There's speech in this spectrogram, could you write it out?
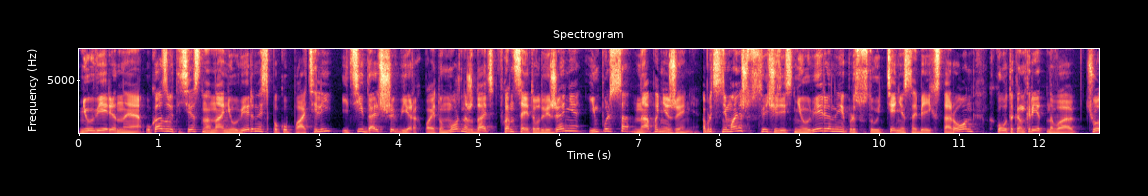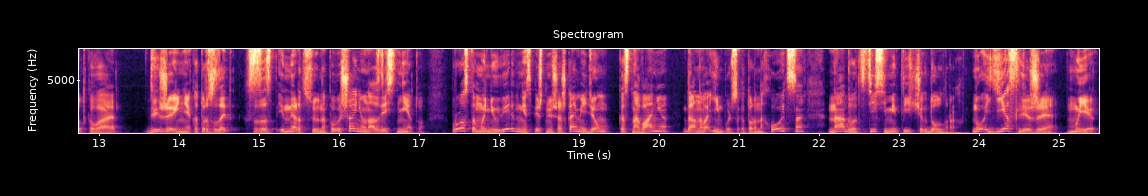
неуверенное, указывает, естественно, на неуверенность покупателей идти дальше вверх, поэтому можно ждать в конце этого движения импульса на понижение. Обратите внимание, что свечи здесь неуверенные, присутствуют тени с обеих сторон, какого-то конкретного четкого движения, которое создает, создаст инерцию на повышение, у нас здесь нету. Просто мы неуверенно, неспешными шажками идем к основанию данного импульса, который находится на 27 тысячах долларах. Но если же мы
